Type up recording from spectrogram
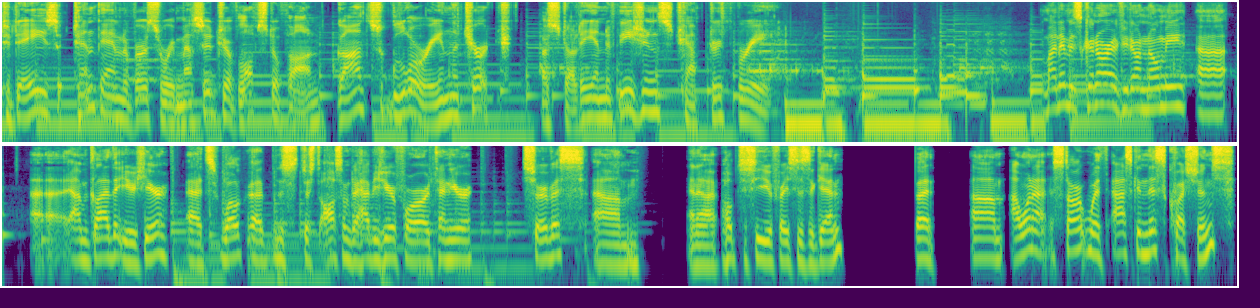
Today's 10th anniversary message of Lofstofan, God's Glory in the Church, a study in Ephesians chapter 3. My name is Gunnar. If you don't know me, uh, uh, I'm glad that you're here. It's well, uh, it's just awesome to have you here for our 10 year service. Um, and I hope to see your faces again. But um, I want to start with asking this questions.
